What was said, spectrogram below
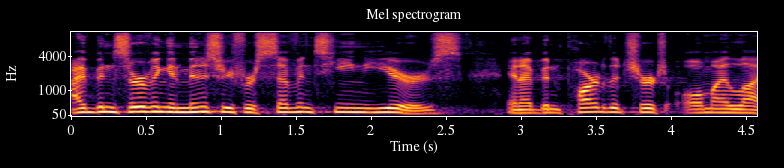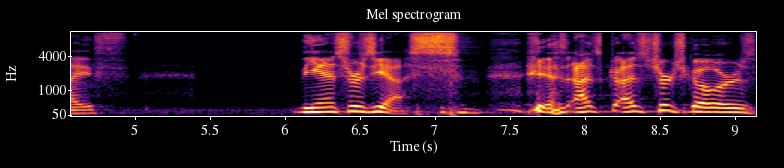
I've been serving in ministry for 17 years, and I've been part of the church all my life. The answer is yes. yes as, as churchgoers,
